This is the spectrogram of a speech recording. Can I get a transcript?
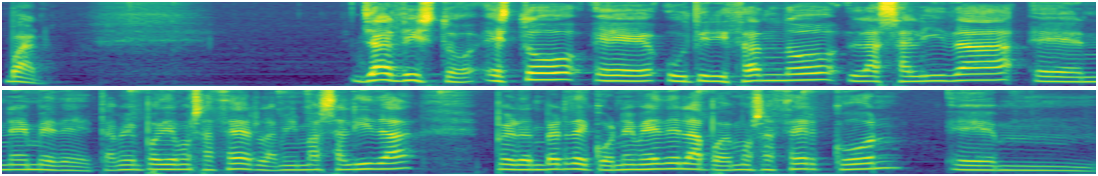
Bueno. Ya has visto, esto eh, utilizando la salida en MD. También podríamos hacer la misma salida, pero en vez de con MD la podemos hacer con em,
